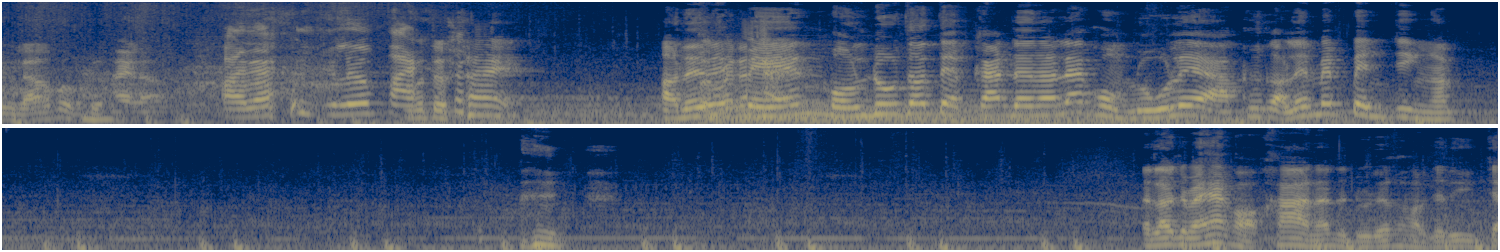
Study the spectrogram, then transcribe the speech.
ดูแล้วเปิดประตูให้แล้วไปแล้วคิลเลอร์ไปเปิดประตูให้ เอาเล่นไม่เป็นผมดูตอนเต็ปการเดินนันแรกผมรู้เลยอะคือเขาเล่นไม่เป็นจริงครับแต่เราจะไม่ให้ขอฆ่านะแต่ดูด้วยเขาจะดีใจ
